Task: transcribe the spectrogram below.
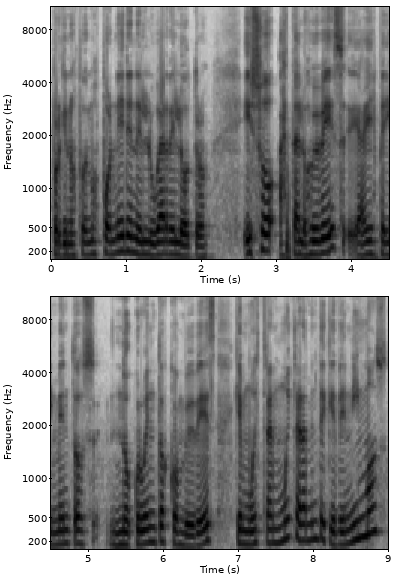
porque nos podemos poner en el lugar del otro. Eso hasta los bebés, eh, hay experimentos no cruentos con bebés que muestran muy claramente que venimos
